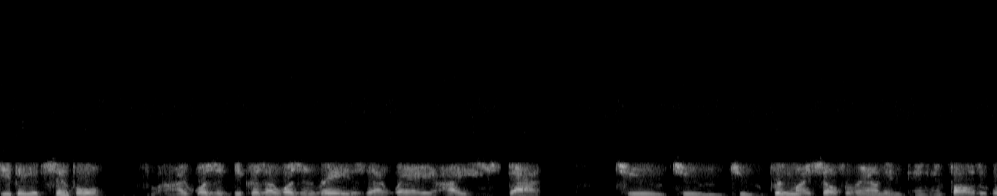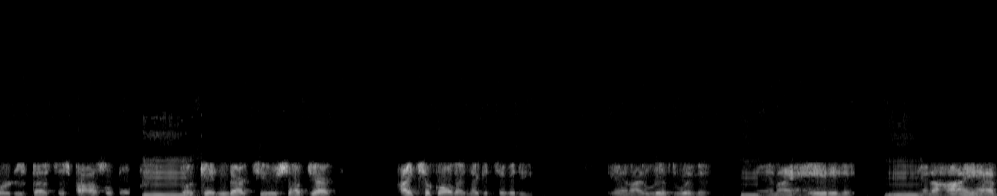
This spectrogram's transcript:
Keeping it simple, I wasn't because I wasn't raised that way. I used that to to to bring myself around and, and, and follow the word as best as possible. Mm. But getting back to your subject, I took all that negativity and I lived with it Mm. and I hated it. Mm. And I have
